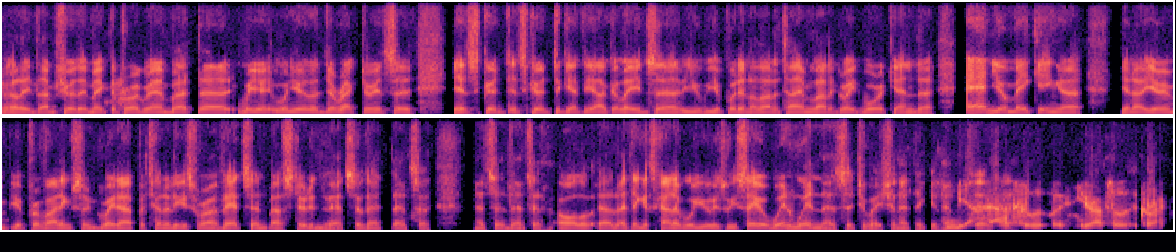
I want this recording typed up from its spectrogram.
Well, I'm sure they make the program, but uh, we, when you're the director, it's a, it's good. It's good to get the accolades. Uh, you you put in a lot of time, a lot of great work, and uh, and you're making, uh, you know, you're you're providing some great opportunities for our vets and our student vets. So that that's a that's a that's a all. Uh, I think it's kind of as we say a win-win uh, situation. I think you'd have to Yeah, absolutely. You're absolutely correct.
